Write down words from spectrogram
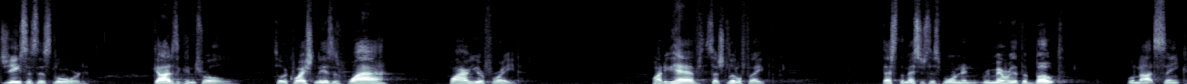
Jesus is Lord. God is in control. So the question is, is why, why are you afraid? Why do you have such little faith? That's the message this morning. Remember that the boat will not sink.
